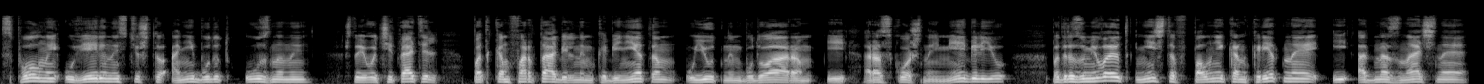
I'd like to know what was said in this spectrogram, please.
с полной уверенностью, что они будут узнаны, что его читатель под комфортабельным кабинетом, уютным будуаром и роскошной мебелью подразумевают нечто вполне конкретное и однозначное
